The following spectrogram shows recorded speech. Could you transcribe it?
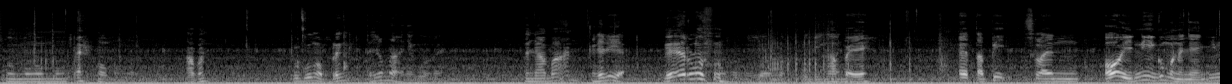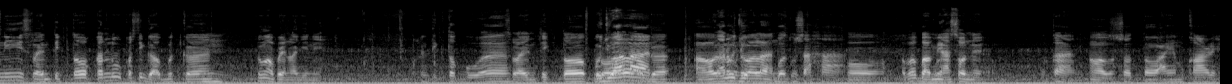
Ngomong-ngomong, eh ngomong-ngomong. Apa? Gue gue ngeblank. Tadi lu mau nanya gue kan? Nanya apaan? Jadi ya? GR lu. Apa ya? Eh tapi selain oh ini gue mau nanya yang ini selain TikTok kan lu pasti gabut kan? Hmm. Lu ngapain lagi nih? Di TikTok gue. Selain TikTok, Gue jualan. berolahraga. Oh, lu jualan. Buat usaha. Oh, apa Bami Ason ya? Bukan. Oh, apa? Soto ayam kari.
